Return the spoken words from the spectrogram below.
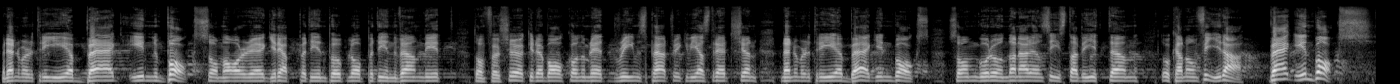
Men den nummer tre är Bag In Box som har eh, greppet in på upploppet invändigt. De försöker där bakom nummer ett Dreams Patrick via stretchen. Men nummer tre är Bag In Box som går undan här den sista biten. Då kan de fira. Bag In Box!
